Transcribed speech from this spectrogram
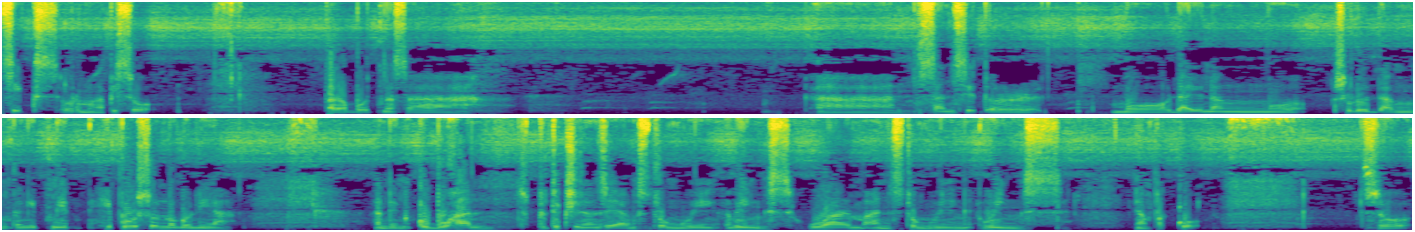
chicks or mga piso. Pagabot na sa uh, sunset or mo dayo nang mo sulod ang tangitngit. Hipuson maguniya and then kubuhan. Proteksyonan sa ang strong wing, wings. Warm and strong wing, wings. Ng pako. So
